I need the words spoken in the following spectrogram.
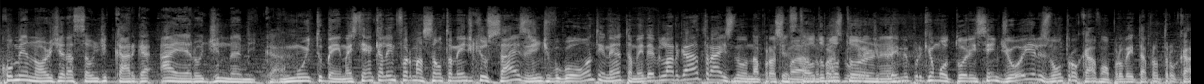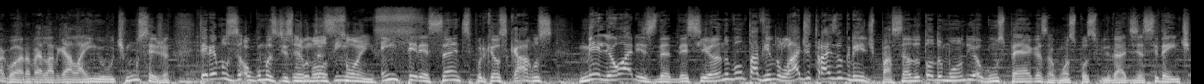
com menor geração de carga aerodinâmica. Muito bem, mas tem aquela informação também de que o Sainz, a gente divulgou ontem, né? Também deve largar atrás no- na próxima Questão do motor, né? Prêmio, porque o motor incendiou e eles vão trocar, vão aproveitar para trocar agora, vai largar lá em último, ou seja, teremos algumas disputas Emoções. interessantes, porque os carros melhores da- desse ano vão estar vindo lá de trás do grid, passando todo mundo e alguns pegas, algumas possibilidades de acidente,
